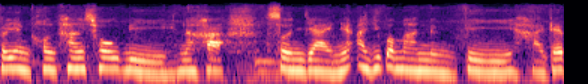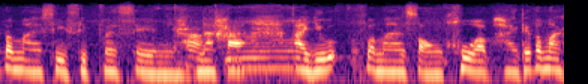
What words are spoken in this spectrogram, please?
ก็ยังค่อนข้างโชคดีนะคะ ส่วนใหญ่เนี่ยอายุประมาณ 1 ปี หายได้ประมาณ 40%นะคะ อายุประมาณ 2 ขวบหายได้ประมาณ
